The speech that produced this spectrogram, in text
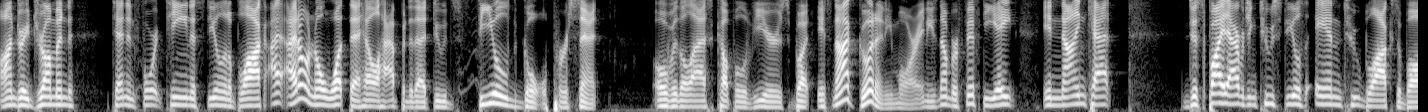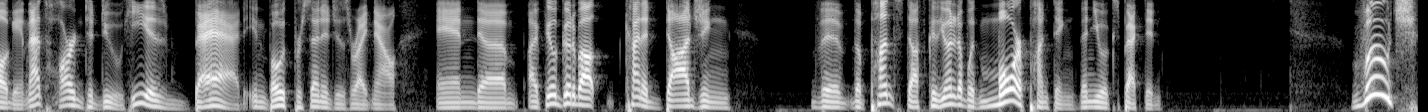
Andre Drummond, 10 and 14, a steal and a block. I, I don't know what the hell happened to that dude's field goal percent over the last couple of years, but it's not good anymore. And he's number 58 in nine cat, despite averaging two steals and two blocks a ball game. That's hard to do. He is bad in both percentages right now, and uh, I feel good about kind of dodging the the punt stuff because you ended up with more punting than you expected. Vooch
